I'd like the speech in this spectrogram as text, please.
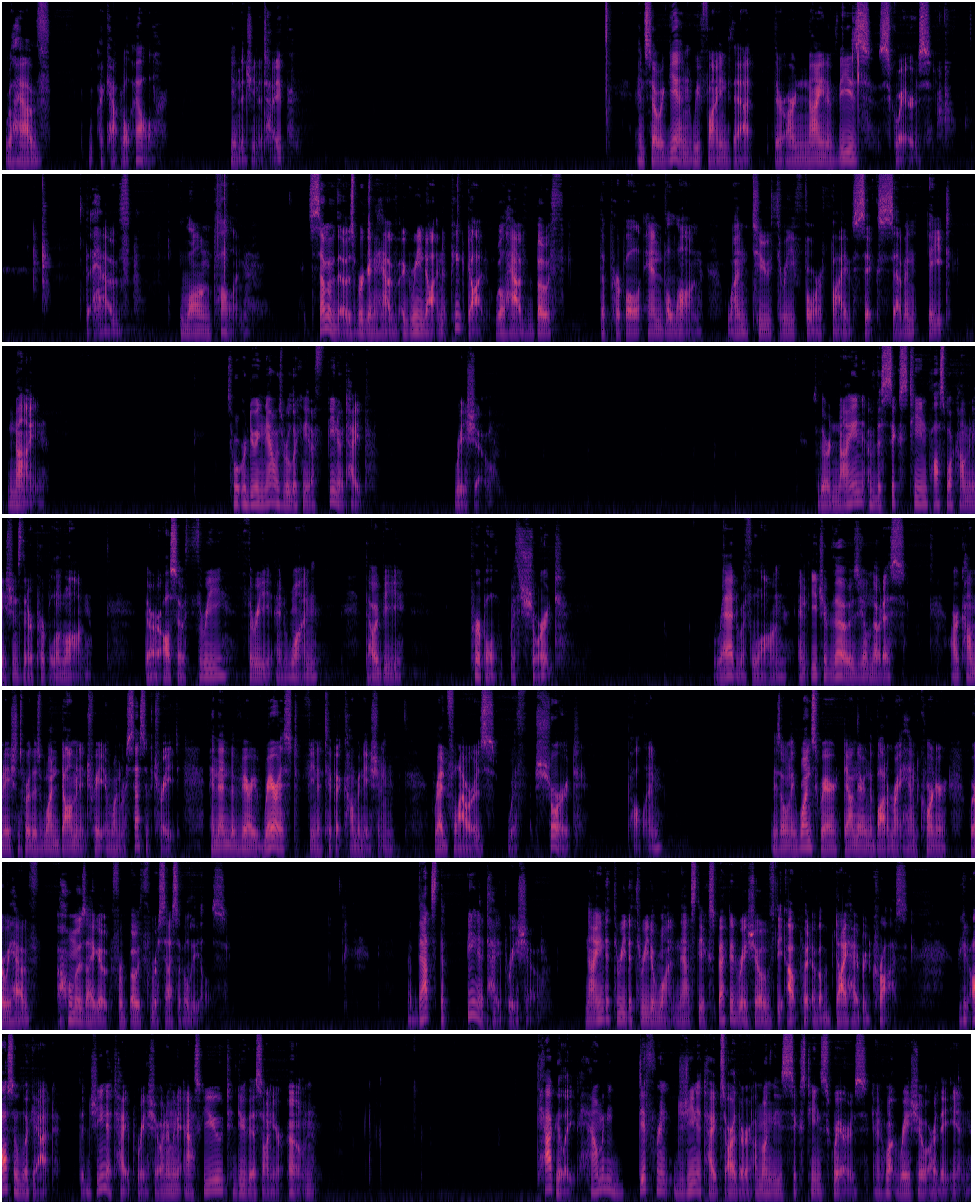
we'll have a capital L in the genotype. And so again, we find that there are nine of these squares that have long pollen. Some of those we're going to have a green dot and a pink dot We'll have both the purple and the long. One, two, three, four, five, six, seven, eight, nine. So what we're doing now is we're looking at a phenotype ratio. So there are nine of the 16 possible combinations that are purple and long. There are also three, three, and one. That would be purple with short, red with long, and each of those, you'll notice, are combinations where there's one dominant trait and one recessive trait. And then the very rarest phenotypic combination, red flowers with short pollen, is only one square down there in the bottom right hand corner where we have a homozygote for both recessive alleles. Now that's the phenotype ratio. 9 to 3 to 3 to 1. That's the expected ratio of the output of a dihybrid cross. We could also look at the genotype ratio, and I'm going to ask you to do this on your own. Tabulate how many different genotypes are there among these 16 squares and what ratio are they in?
